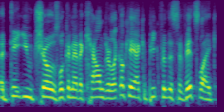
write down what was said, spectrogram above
a date you chose, looking at a calendar, like, okay, I can peak for this. If it's like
